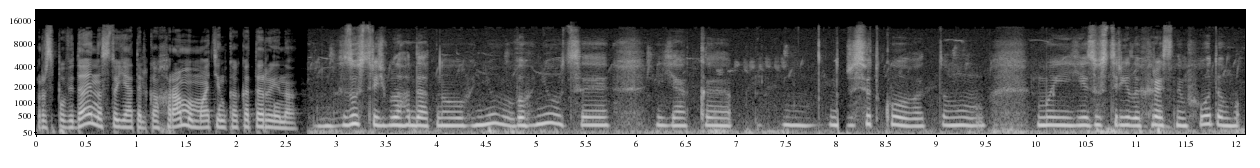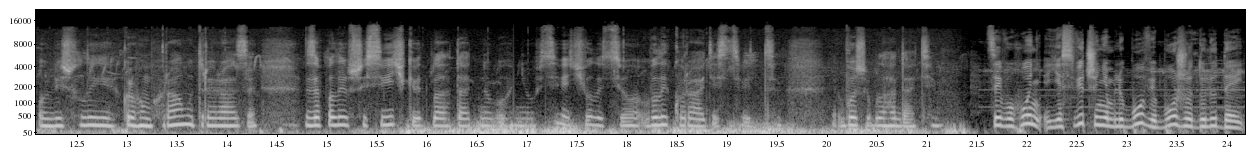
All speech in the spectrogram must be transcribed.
розповідає настоятелька храму матінка Катерина. Зустріч благодатного вогню, вогню це як е, дуже святкова, тому ми її зустріли хресним ходом, обійшли кругом храму три рази, запаливши свічки від благодатного вогню. Всі відчули цю велику радість від Божої благодаті. Цей вогонь є свідченням любові Божої до людей.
